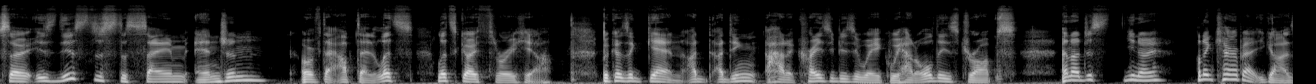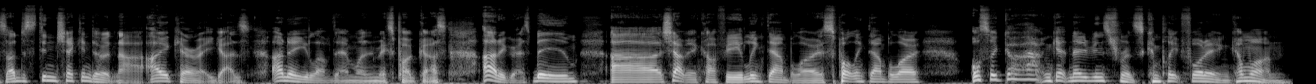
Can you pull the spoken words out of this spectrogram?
so is this just the same engine or if they update it? Let's let's go through here. Because again, I, I didn't I had a crazy busy week. We had all these drops and I just, you know, I don't care about you guys. I just didn't check into it. Nah, I care about you guys. I know you love the Emlyn and Mix podcast. Autographs, boom. Uh, shout me a coffee. Link down below. Support link down below. Also, go out and get Native Instruments Complete 14. Come on.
